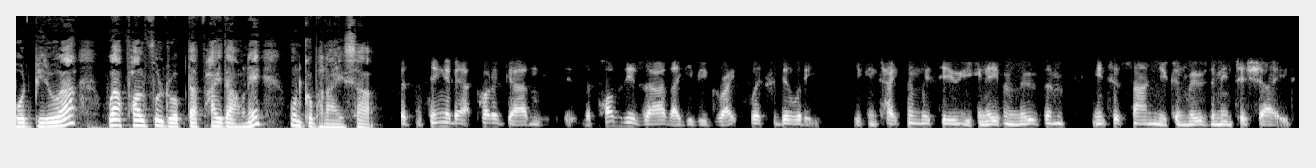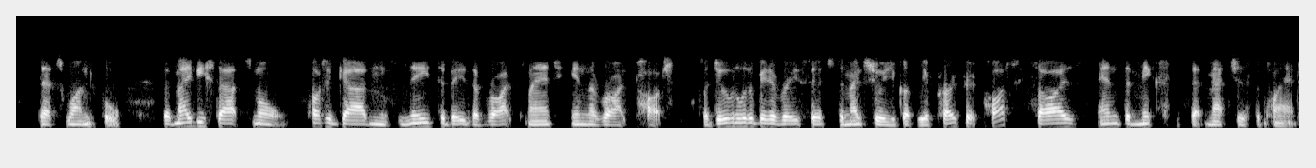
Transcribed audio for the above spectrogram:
बोट बिरुवा वा फलफूल रोप्दा फाइदा हुने उनको भनाइ छ But the thing about potted gardens, the positives are they give you great flexibility. You can take them with you, you can even move them into sun, you can move them into shade. That's wonderful. But maybe start small. Potted gardens need to be the right plant in the right pot. So do a little bit of research to make sure you've got the appropriate pot, size, and the mix that matches the plant.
